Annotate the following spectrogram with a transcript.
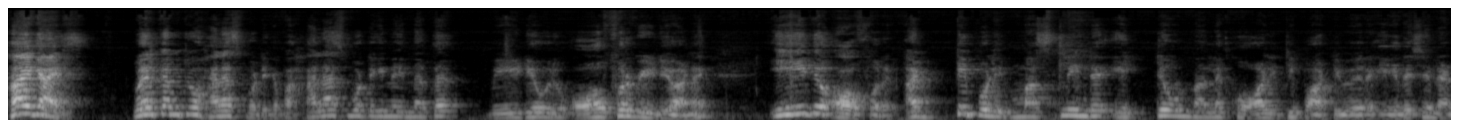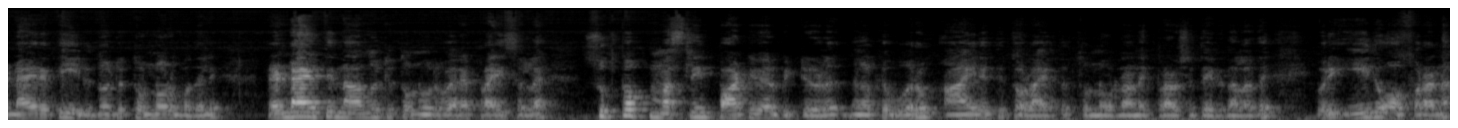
Hi guys welcome to Halas boutique അപ്പൊ ഹലാസ് ബോട്ടിക്കിന്റെ ഇന്നത്തെ വീഡിയോ ഒരു ഓഫർ വീഡിയോ ആണ്. ഈദ് ഓഫർ അടിപൊളി മസ്ലിന്റെ ഏറ്റവും നല്ല ക്വാളിറ്റി പാർട്ടി വെയർ ഏകദേശം രണ്ടായിരത്തി ഇരുന്നൂറ്റി തൊണ്ണൂറ് മുതൽ രണ്ടായിരത്തി നാനൂറ്റി തൊണ്ണൂറ് വരെ പ്രൈസ് ഉള്ള സൂപ്പർ മസ്ലിൻ പാർട്ടി വെയർ ബിറ്റുകൾ നിങ്ങൾക്ക് വെറും ആയിരത്തി തൊള്ളായിരത്തി തൊണ്ണൂറിനാണ് ഇപ്രാവശ്യം തരുന്നുള്ളത്. ഒരു ഈദ് ഓഫറാണ്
